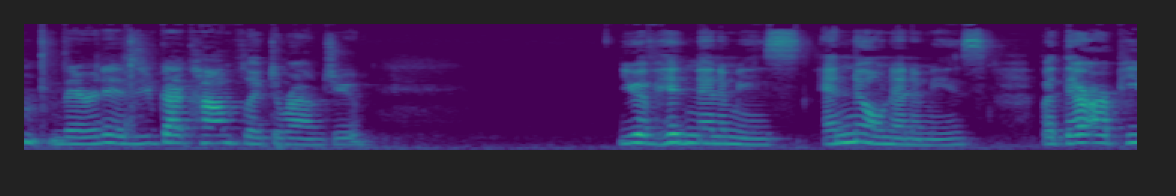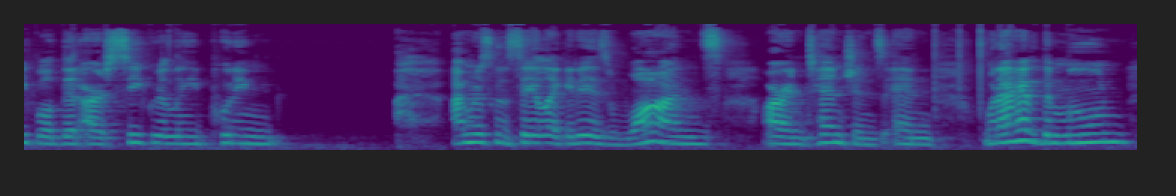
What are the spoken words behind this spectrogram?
there it is. You've got conflict around you. You have hidden enemies and known enemies, but there are people that are secretly putting I'm just going to say it like it is. Wands are intentions. And when I have the moon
